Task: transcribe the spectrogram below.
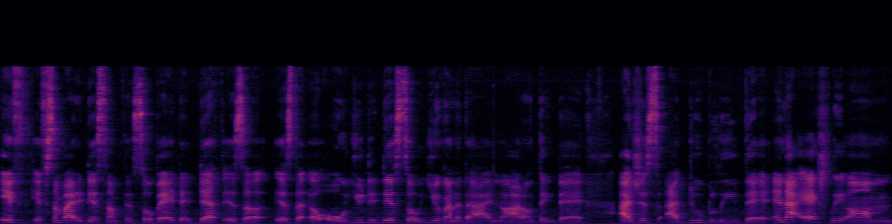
if if somebody did something so bad that death is a is the oh, oh you did this so you're gonna die no i don't think that i just i do believe that and i actually um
